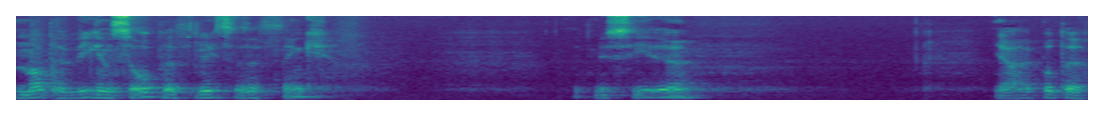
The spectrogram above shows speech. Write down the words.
not a vegan soap, at least as I think. Let me see there. Yeah, I put the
